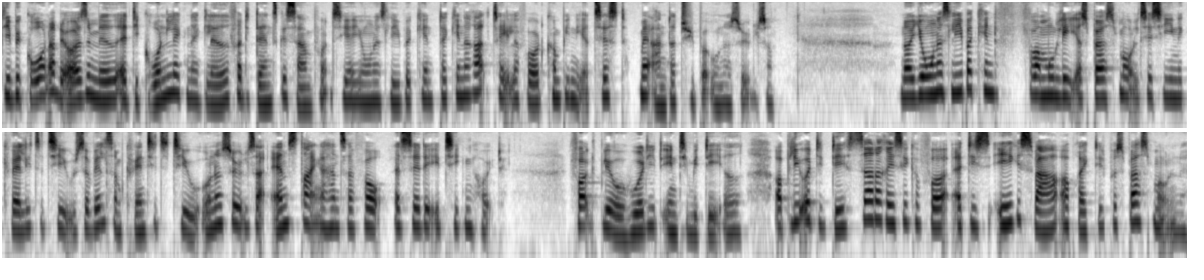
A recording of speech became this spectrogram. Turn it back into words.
De begrunder det også med, at de grundlæggende er glade for det danske samfund, siger Jonas Lieberkind, der generelt taler for at kombinere test med andre typer undersøgelser. Når Jonas Lieberkind formulerer spørgsmål til sine kvalitative såvel som kvantitative undersøgelser, anstrenger han sig for at sætte etikken højt. Folk bliver hurtigt intimideret, og bliver de det, så er der risiko for, at de ikke svarer oprigtigt på spørgsmålene,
